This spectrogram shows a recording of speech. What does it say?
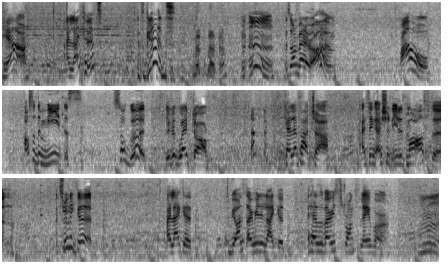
Yeah, I like it. It's good. Not bad, huh? Mm-mm. It's not bad at all. Wow. Also, the meat is so good. You did a great job. Kelle Pacha. I think I should eat it more often. It's really good. I like it. To be honest, I really like it. It has a very strong flavor. Mmm.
